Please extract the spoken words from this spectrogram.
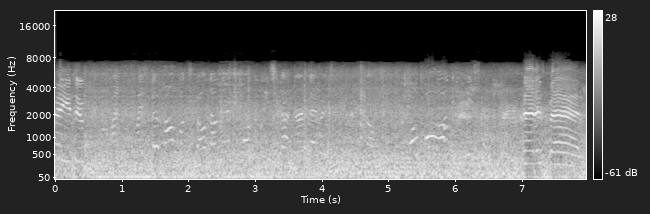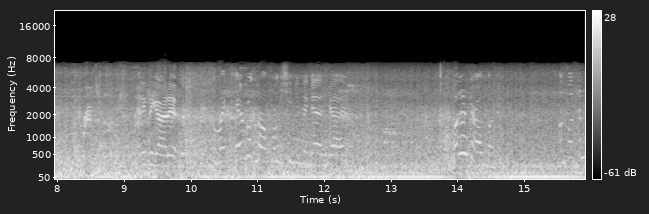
Hey, YouTube. My, my stepmom once fell down there. Supposedly she got nerve damage. So, don't fall on the. That is bad. I think they got it. So my camera's not functioning again, guys. Button or unbutton? Unbutton?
